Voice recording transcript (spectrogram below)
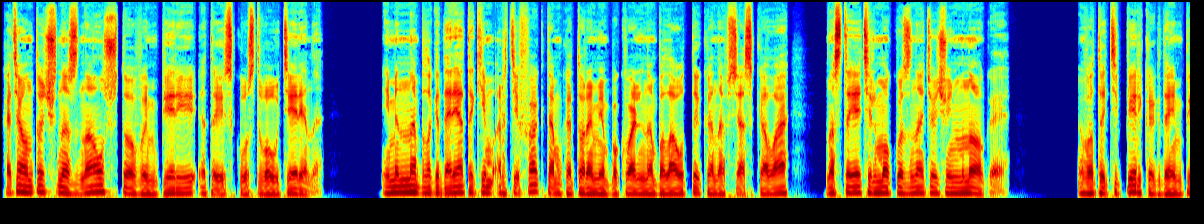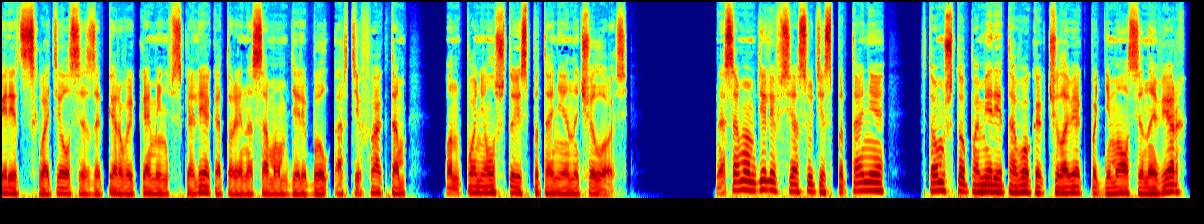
хотя он точно знал, что в Империи это искусство утеряно. Именно благодаря таким артефактам, которыми буквально была утыкана вся скала, настоятель мог узнать очень многое. Вот и теперь, когда имперец схватился за первый камень в скале, который на самом деле был артефактом, он понял, что испытание началось. На самом деле вся суть испытания в том, что по мере того, как человек поднимался наверх,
